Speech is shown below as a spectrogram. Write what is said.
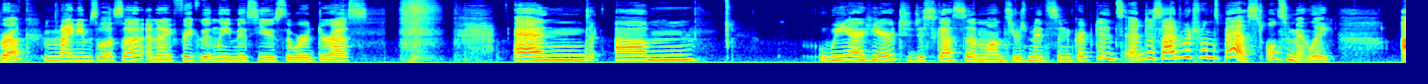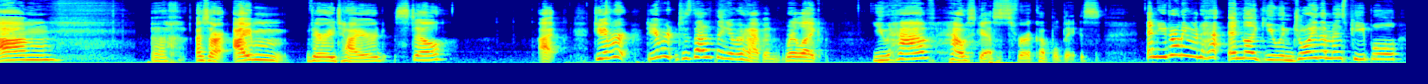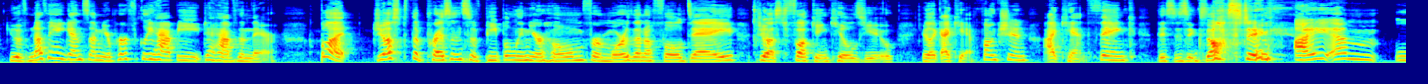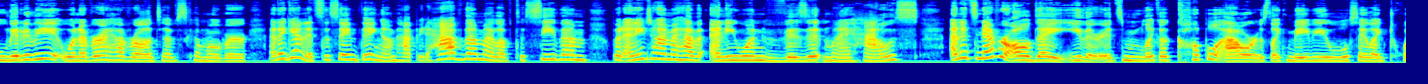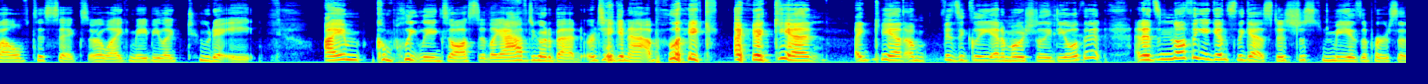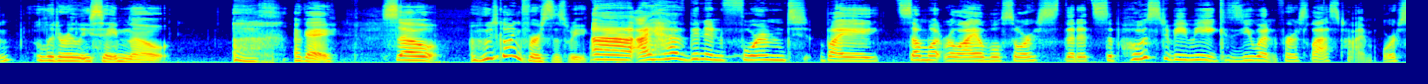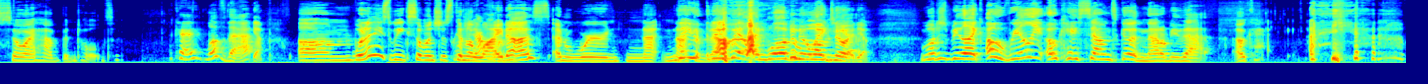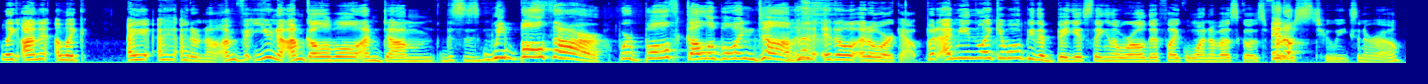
My name is Brooke, My name's Alyssa, and I frequently misuse the word duress. and um, we are here to discuss some monsters, myths, and cryptids, and decide which one's best. Ultimately, um, ugh, I'm sorry. I'm very tired still. I do you ever do you ever does that thing ever happen where like you have house guests for a couple days and you don't even have and like you enjoy them as people. You have nothing against them. You're perfectly happy to have them there. But just the presence of people in your home for more than a full day just fucking kills you. You're like i can't function. I can't think. This is exhausting. I am literally, whenever I have relatives come over, and again, it's the same thing. I'm happy to have them, I love to see them, but anytime I have anyone visit my house, and it's never all day either, it's like a couple hours, like maybe we'll say like 12 to 6, or like maybe like 2 to 8. I am completely exhausted. Like I have to go to bed or take a nap. Like I can't I can't um, physically and emotionally deal with it. And it's nothing against the guest. It's just me as a person. literally same though Ugh. okay so who's going first this week Uh, I have been informed by a somewhat reliable source that it's supposed to be me because you went first last time, or so I have been told. okay love that Yeah. um One of these weeks, someone's just gonna lie to us, and we're not not they, gonna they will and we'll have no, We'll have idea. no idea. we'll just be like oh really okay sounds good and that'll be that Okay. yeah, like on it, like I, I I don't know. I'm you know I'm gullible. I'm dumb. This is we both are we're both gullible and dumb it'll it'll work out. But I mean, like it won't be the biggest thing in the world if like one of us goes 1st It'll- two weeks in a row.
